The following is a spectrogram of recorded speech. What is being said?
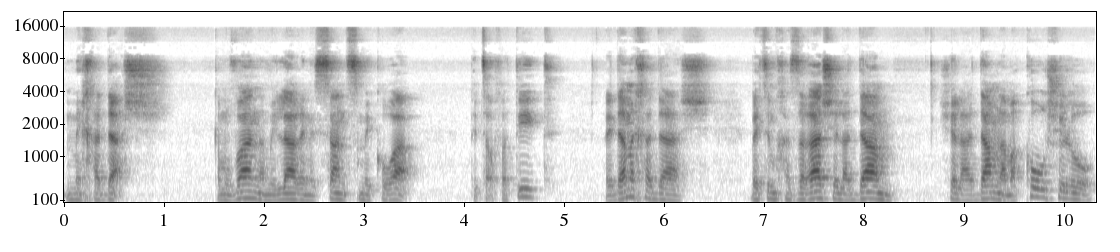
מחדש. כמובן המילה רנסאנס מקורה בצרפתית, לידה מחדש, בעצם חזרה של אדם, של האדם למקור שלו,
